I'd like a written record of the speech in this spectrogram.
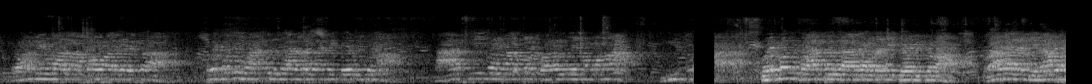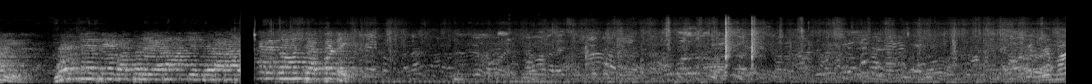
స్వామి వాళ్ళ అమ్మవారి యొక్క ప్రభుత్వ పాత్రలు కాగలని కోరుతున్నాం. ఆర్థిక మాత్రం పర్వాలేదమ్మా ఈ కుటుంబ పాత్రలు రావాలని కోరుతున్నాం. రావాలండి రావాలి. ఓట్లేసే భక్తులు ఏమని కూడా రావాలని చెప్పండి. ఏమ్మా?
